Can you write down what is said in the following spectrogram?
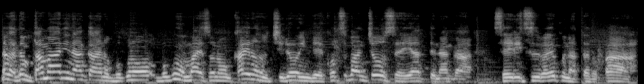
なんかでもたまになんかあの僕の、僕も前その回路の治療院で骨盤調整やってなんか生理痛が良くなったとか、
